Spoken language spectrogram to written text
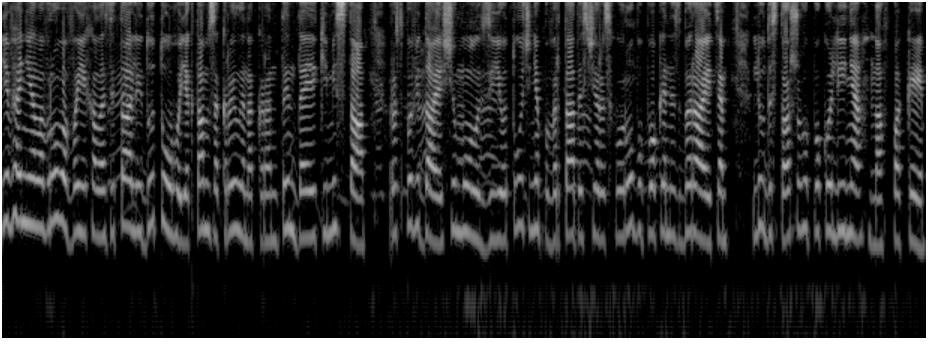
Євгенія Лаврова виїхала з Італії до того, як там закрили на карантин деякі міста. Розповідає, що молодь з її оточення повертатись через хворобу поки не збирається. Люди старшого покоління навпаки.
